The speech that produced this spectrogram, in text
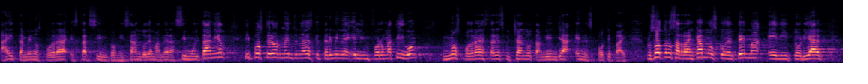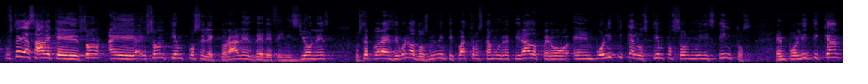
Ahí también nos podrá estar sintonizando de manera simultánea y posteriormente, una vez que termine el informativo, nos podrá estar escuchando también ya en Spotify. Nosotros arrancamos con el tema editorial. Usted ya sabe que son, eh, son tiempos electorales de definiciones. Usted podrá decir, bueno, 2024 está muy retirado, pero en política los tiempos son muy distintos. En política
